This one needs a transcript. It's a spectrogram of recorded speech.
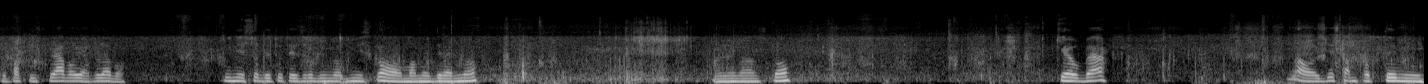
Chłopaki w prawo, ja w lewo. Później sobie tutaj zrobimy ognisko. O, mamy drewno. Elegancko. Kiełbę. No, gdzieś tam pod tymi.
